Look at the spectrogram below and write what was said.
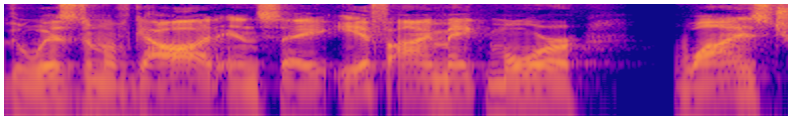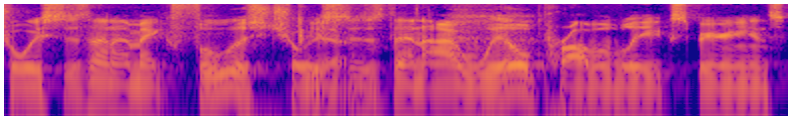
the wisdom of God and say, if I make more wise choices than I make foolish choices, yeah. then I will probably experience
